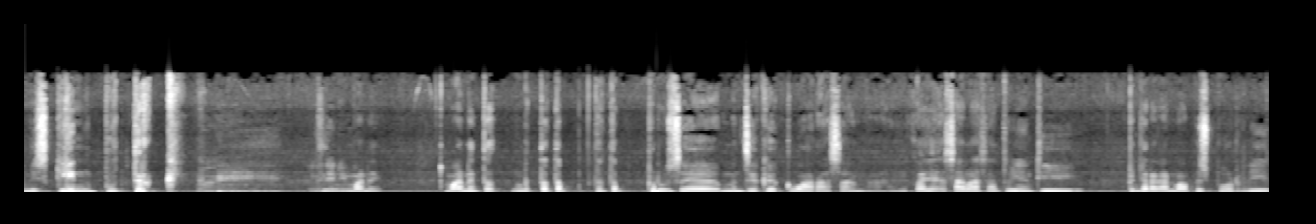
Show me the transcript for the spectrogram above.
miskin budrek yang jadi jadi- mana tet- tetap tetap berusaha menjaga kewarasan lah. Ini kayak salah satu yang di penyerangan Mabes Polri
